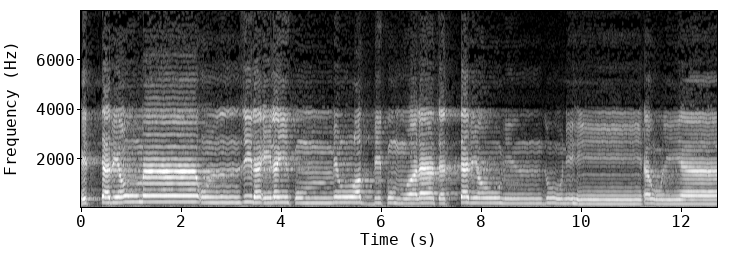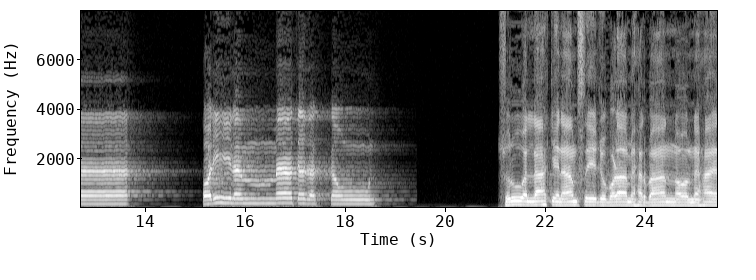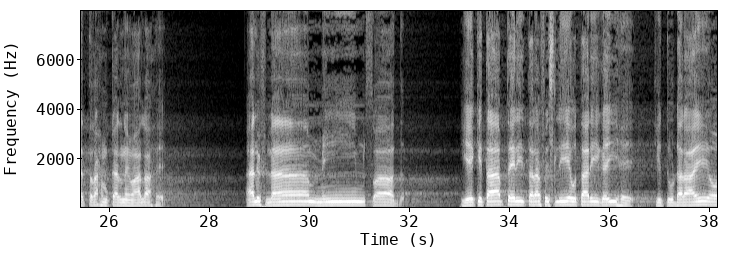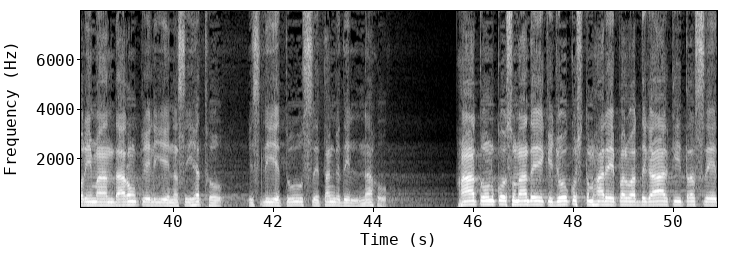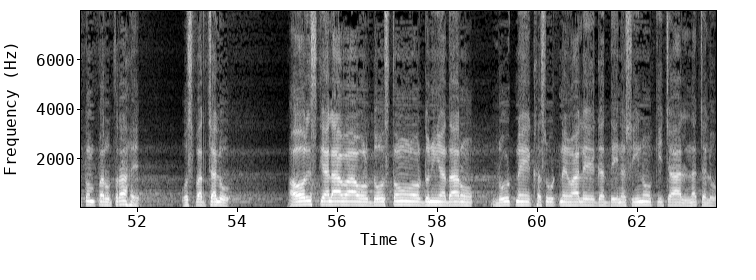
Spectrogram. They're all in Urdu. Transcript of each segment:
اتبعوا ما أنزل إليكم من ربكم ولا تتبعوا من دونه أولياء قليلا ما تذكرون. شروع اللہ کے نام سے جو بڑا مہربان اور نہایت رحم کرنے والا ہے۔ الف لام میم صاد۔ یہ کتاب تیری طرف اس لیے اتاری گئی ہے کہ تو ڈرائے اور ایمانداروں کے لیے نصیحت ہو، اس لیے تو اس سے تنگ دل نہ ہو۔ ہاں تو ان کو سنا دے کہ جو کچھ تمہارے پروردگار کی طرف سے تم پر اترا ہے، اس پر چلو۔ اور اس کے علاوہ اور دوستوں اور دنیا داروں، لوٹنے کھسوٹنے والے گدی نشینوں کی چال نہ چلو،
